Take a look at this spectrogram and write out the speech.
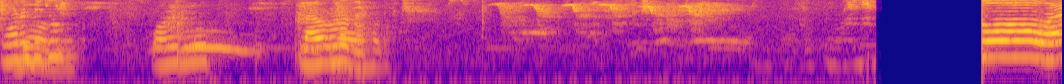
કોણ બીજું કોણ લાવો તો હોય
